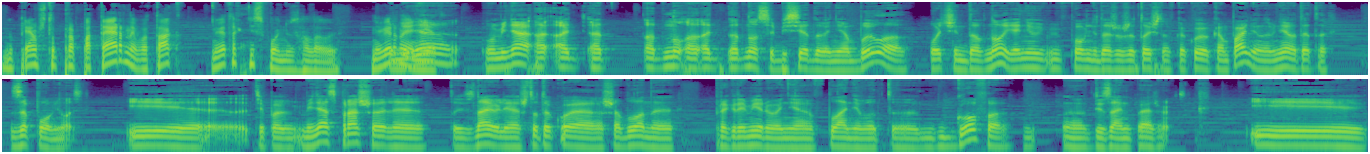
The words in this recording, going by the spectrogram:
ну, прям что про паттерны, вот так, ну, я так не вспомню с головы. Наверное, у меня, нет. У меня одно, одно собеседование было очень давно, я не помню даже уже точно в какую компанию, но мне вот это запомнилось. И, типа, меня спрашивали, то есть знаю ли я, что такое шаблоны программирования в плане вот э, гофа, э, Design Patterns. И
